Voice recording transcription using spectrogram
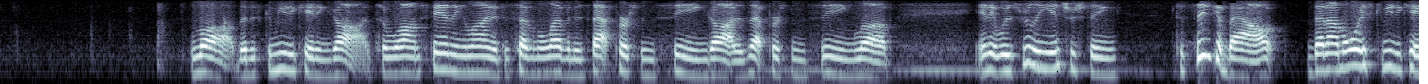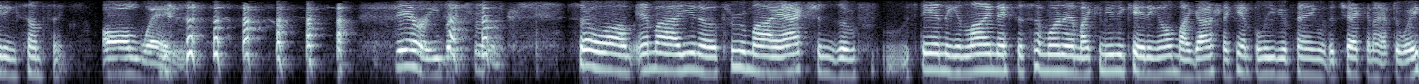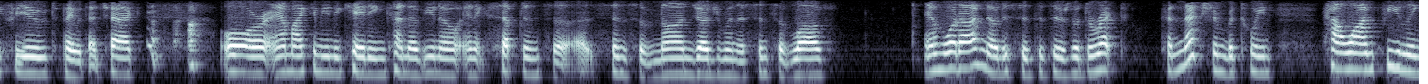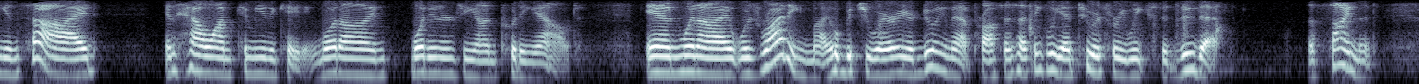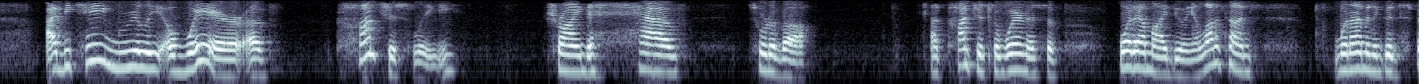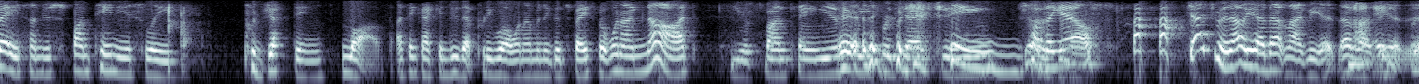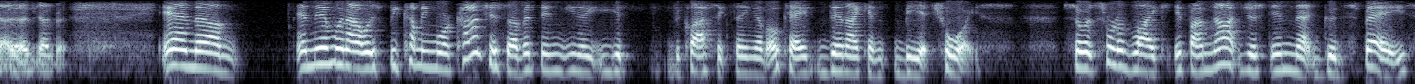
love, that is communicating God. So while I'm standing in line at the 7-Eleven, is that person seeing God? Is that person seeing love? And it was really interesting to think about that I'm always communicating something. Always. Scary, but true. So um, am I, you know, through my actions of standing in line next to someone, am I communicating, oh my gosh, I can't believe you're paying with a check and I have to wait for you to pay with that check? Or am I communicating kind of, you know, an acceptance, a, a sense of non-judgment, a sense of love? And what I've noticed is that there's a direct connection between how I'm feeling inside and how I'm communicating, what I'm, what energy I'm putting out. And when I was writing my obituary or doing that process, I think we had two or three weeks to do that assignment. I became really aware of consciously trying to have sort of a a conscious awareness of what am I doing. A lot of times when I'm in a good space, I'm just spontaneously projecting love. I think I can do that pretty well when I'm in a good space, but when I'm not, you're spontaneously projecting, something else. judgment. Oh yeah, that might be it. That not might be it. Yeah, judgment. And um and then when I was becoming more conscious of it, then you know you get the classic thing of okay, then I can be at choice. So it's sort of like if I'm not just in that good space,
